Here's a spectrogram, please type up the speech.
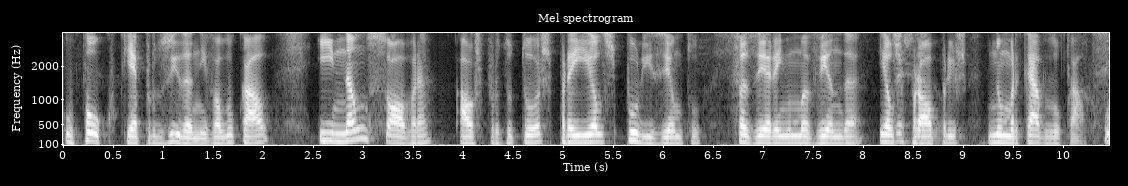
o pouco que é produzido a nível local e não sobra aos produtores para eles, por exemplo, fazerem uma venda eles Deixa- próprios no mercado local. O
